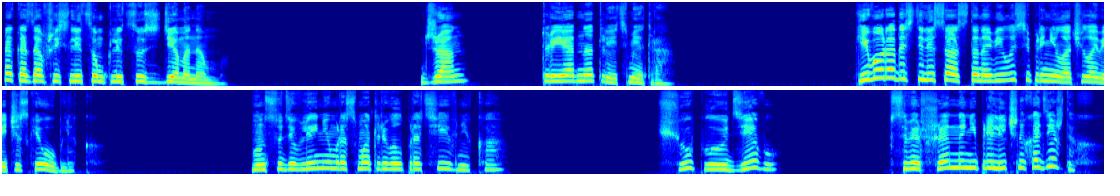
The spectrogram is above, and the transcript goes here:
оказавшись лицом к лицу с демоном. Джан Три одна треть метра. К его радости лиса остановилась и приняла человеческий облик. Он с удивлением рассматривал противника. Щуплую деву в совершенно неприличных одеждах.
